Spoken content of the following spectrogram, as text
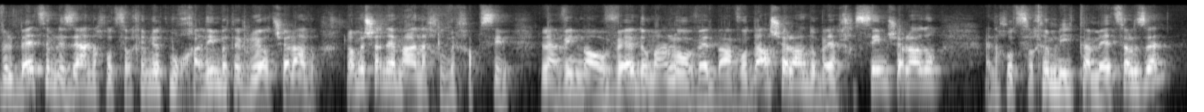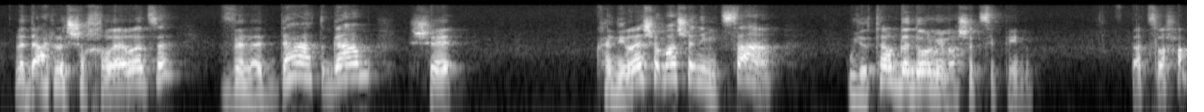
ובעצם לזה אנחנו צריכים להיות מוכנים בתגליות שלנו. לא משנה מה אנחנו מחפשים, להבין מה עובד או מה לא עובד בעבודה שלנו, ביחסים שלנו, אנחנו צריכים להתאמץ על זה, לדעת לשחרר את זה, ולדעת גם שכנראה שמה שנמצא הוא יותר גדול ממה שציפינו. בהצלחה.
